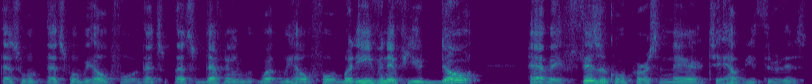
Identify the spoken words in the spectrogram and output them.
that's what that's what we hope for. That's that's definitely what we hope for. But even if you don't have a physical person there to help you through this,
